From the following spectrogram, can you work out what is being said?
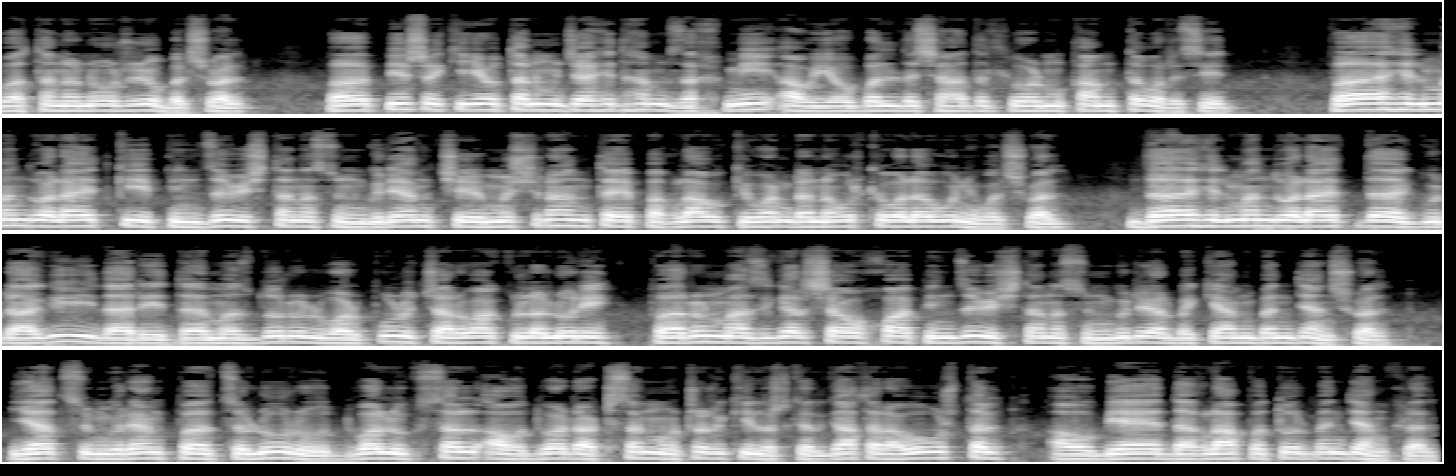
دوه تنه نور ژوبل شول. په پیښه کې یو تن مجاهد هم زخمی او یو بل د شهادت لوړ مقام ته ورسید په هلمند ولایت کې 15 تنه سنګریان چې مشران ته په غلاو کې ونډه نه ورکوله ونیول شول د هلمند ولایت د ګوډاګي ادارې د مزدورو لوړپوړو چارواکو له لوري پرون مازیګر شاوخوا 15 تنه سنګوري اربکیان بندیان شول یاد سنګوریان په څلورو دوه لوکسل او دوه ډاټسن موټرو کې لشکرګاه ته راوغوښتل او بیا یې د غلا په تور بندیان کړل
